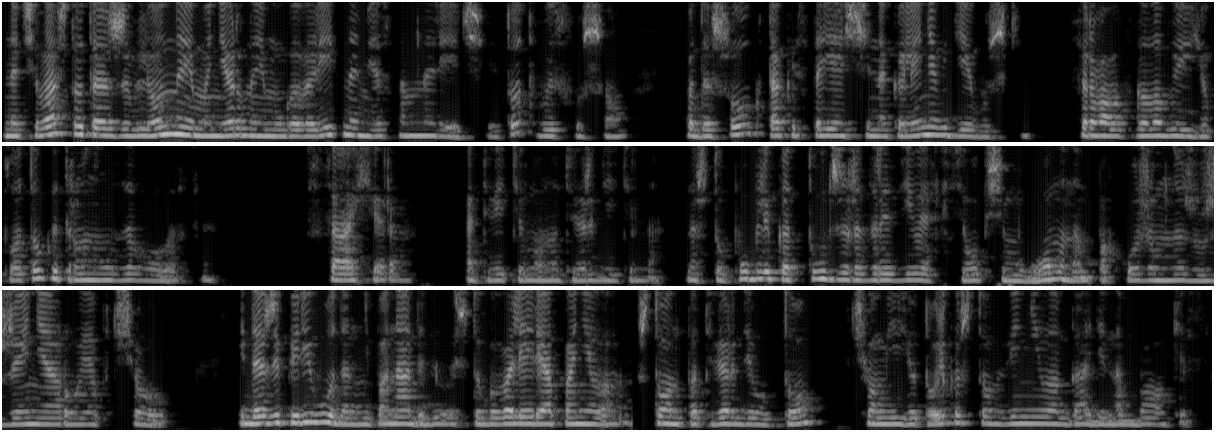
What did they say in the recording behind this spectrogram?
Начала что-то оживленное и манерно ему говорить на местном наречии. Тот выслушал, подошел к так и стоящей на коленях девушке, сорвал с головы ее платок и тронул за волосы. «Сахера», — ответил он утвердительно, на что публика тут же разразилась всеобщим гомоном, похожим на жужжение роя пчел. И даже перевода не понадобилось, чтобы Валерия поняла, что он подтвердил то, в чем ее только что обвинила гадина Балкис.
